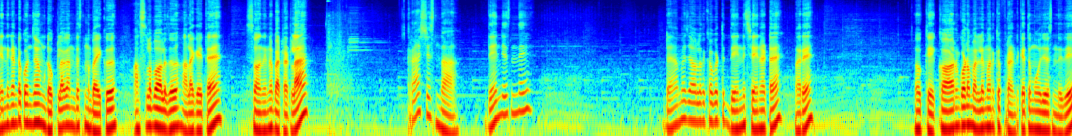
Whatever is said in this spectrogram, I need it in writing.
ఎందుకంటే కొంచెం డొక్లాగా అనిపిస్తుంది బైక్ అసలు బాగలేదు అలాగైతే. సో అందుకనే పెట్టట్లా. క్రాష్ చేసిందా దేని చేసింది? డ్యామేజ్ అవ్వలేదు కాబట్టి దేన్ని చేయనట్టే? మరి? ఓకే కార్ని కూడా మళ్ళీ మనకి ఫ్రంట్కి అయితే మూవ్ చేసింది ఇది.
